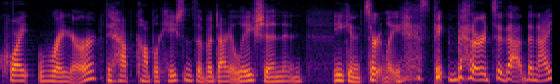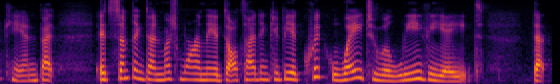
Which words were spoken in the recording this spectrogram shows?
quite rare to have complications of a dilation. And he can certainly speak better to that than I can. But it's something done much more on the adult side and can be a quick way to alleviate that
